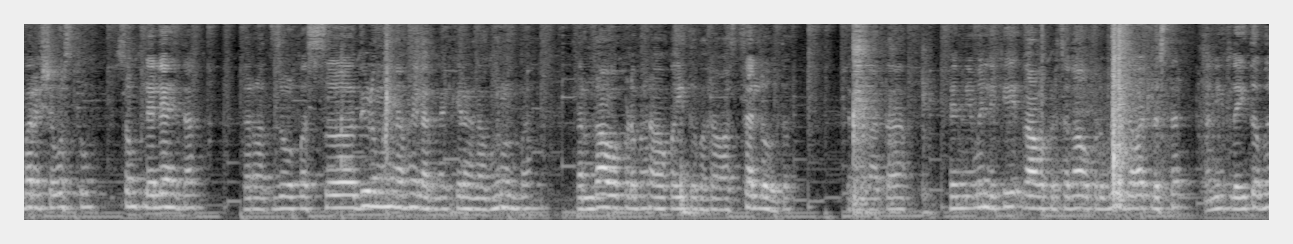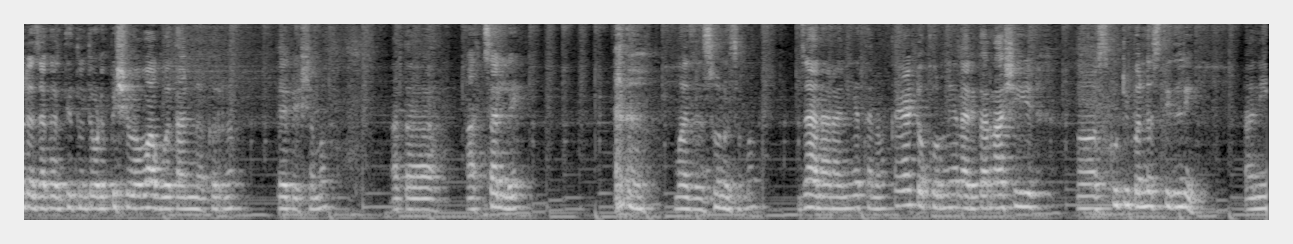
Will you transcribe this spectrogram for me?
बऱ्याचशा वस्तू संपलेल्या आहेत. कारण आता जवळपास दीड महिना व्हायला लागला किराणा भरून पण. कारण गावाकडं भरावं का इथं भरावं असं चाललं होतं. तर मग आता त्यांनी म्हणले की गावाकडचं गावाकडं भरजा वाटलंच तर. आणि इथलं इथं भरजा कर तिथून तेवढं पिशव्या वागवत आणणं करणं त्यापेक्षा मग. आता आज चाललंय. माझं सोनूचं मग जाणार आणि येताना मग काय ॲटो करून येणार आहे? कारण अशी स्कूटी पण नसती घरी. आणि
